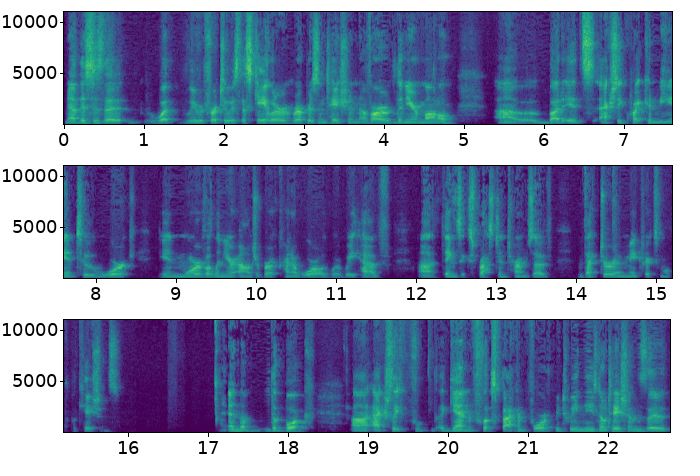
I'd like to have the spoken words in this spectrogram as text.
Now this is the what we refer to as the scalar representation of our linear model, uh, but it's actually quite convenient to work in more of a linear algebra kind of world where we have uh, things expressed in terms of vector and matrix multiplications. And the, the book uh, actually, again, flips back and forth between these notations. There,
